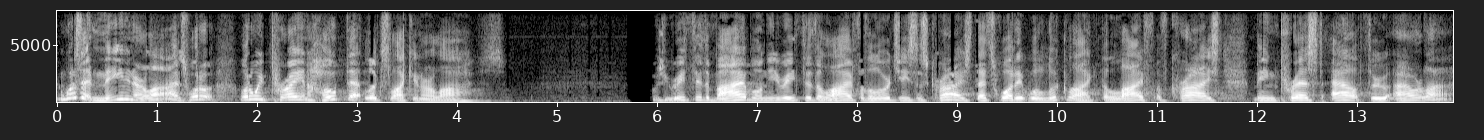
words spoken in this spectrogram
And what does that mean in our lives? What do, what do we pray and hope that looks like in our lives? As you read through the Bible and you read through the life of the Lord Jesus Christ, that's what it will look like the life of Christ being pressed out through our lives.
